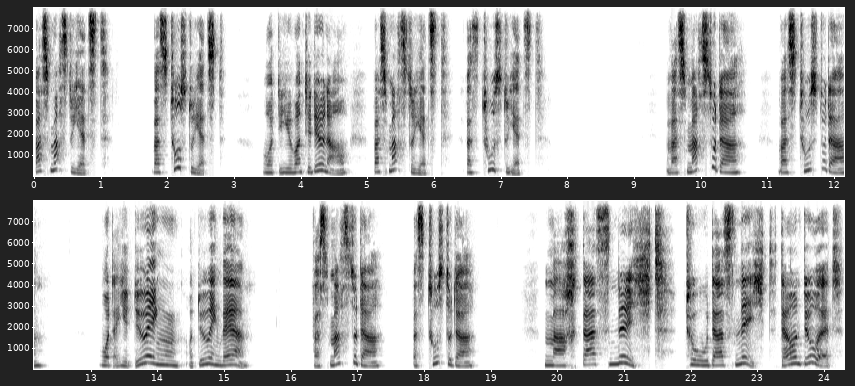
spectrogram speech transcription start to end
Was machst du jetzt? Was tust du jetzt? What do you want to do now? Was machst du jetzt? Was tust du jetzt? Was machst du da? Was tust du da? What are you doing or doing there? Was machst du da? Was tust du da? Mach das nicht. Tu das nicht. Don't do it.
